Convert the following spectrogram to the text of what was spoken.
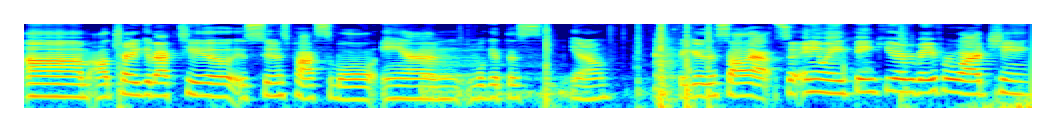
Um, i'll try to get back to you as soon as possible and we'll get this you know figure this all out. So anyway thank you everybody for watching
